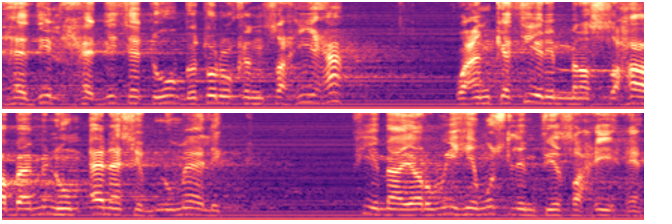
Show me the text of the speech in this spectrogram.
هذه الحادثة بطرق صحيحة وعن كثير من الصحابة منهم أنس بن مالك فيما يرويه مسلم في صحيحه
